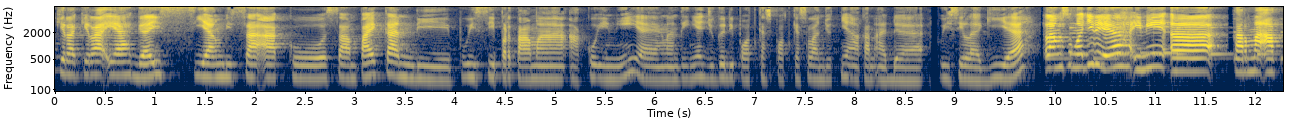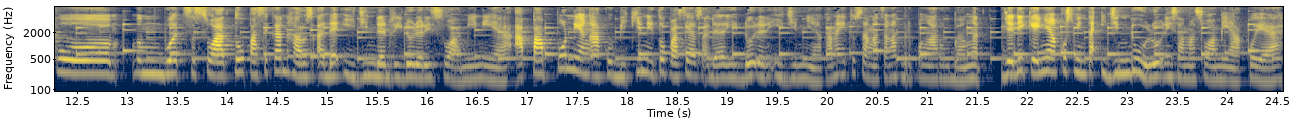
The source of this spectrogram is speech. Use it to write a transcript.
kira-kira ya guys yang bisa aku sampaikan di puisi pertama aku ini ya yang nantinya juga di podcast-podcast selanjutnya akan ada puisi lagi ya. Langsung aja deh ya. Ini eh, karena aku membuat sesuatu pasti kan harus ada izin dan ridho dari suami nih ya. Apa pun yang aku bikin itu pasti harus ada ridho dan izinnya karena itu sangat-sangat berpengaruh banget. Jadi kayaknya aku harus minta izin dulu nih sama suami aku ya.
